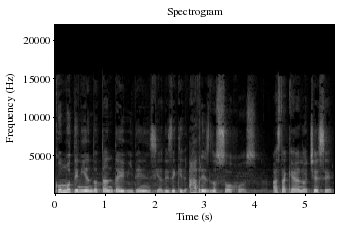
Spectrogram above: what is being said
¿cómo teniendo tanta evidencia desde que abres los ojos hasta que anochece,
